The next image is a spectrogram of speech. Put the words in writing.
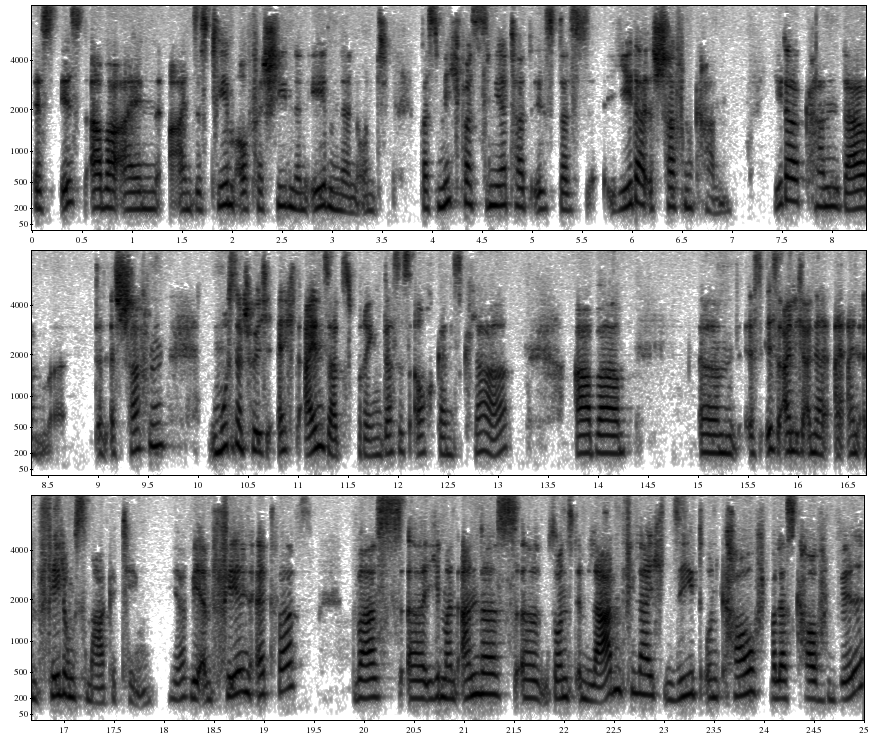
Es ist aber ein, ein System auf verschiedenen Ebenen. Und was mich fasziniert hat, ist, dass jeder es schaffen kann. Jeder kann da es schaffen, muss natürlich echt Einsatz bringen, das ist auch ganz klar. Aber ähm, es ist eigentlich eine, ein Empfehlungsmarketing. Ja? Wir empfehlen etwas, was äh, jemand anders äh, sonst im Laden vielleicht sieht und kauft, weil er es kaufen will.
